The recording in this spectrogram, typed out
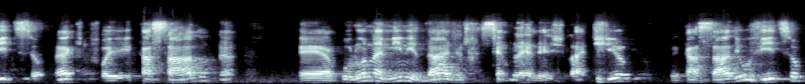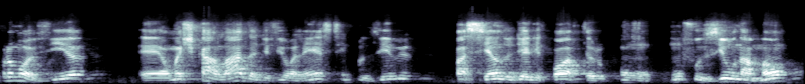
Witzel, né, que foi cassado né, é, por unanimidade na Assembleia Legislativa, foi cassado, e o Witzel promovia é, uma escalada de violência, inclusive passeando de helicóptero com um fuzil na mão,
